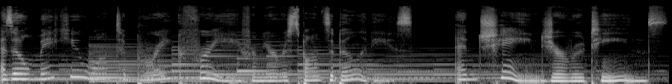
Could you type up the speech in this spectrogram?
as it'll make you want to break free from your responsibilities and change your routines.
